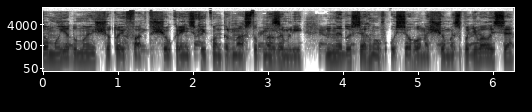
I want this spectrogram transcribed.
Тому я думаю, що той факт, що український контрнаступ на землі не досягнув усього, на що ми сподівалися,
